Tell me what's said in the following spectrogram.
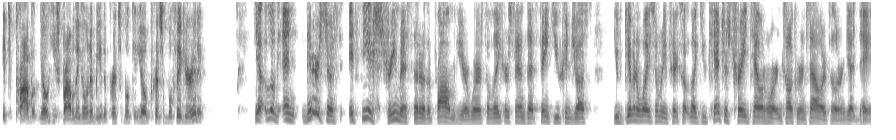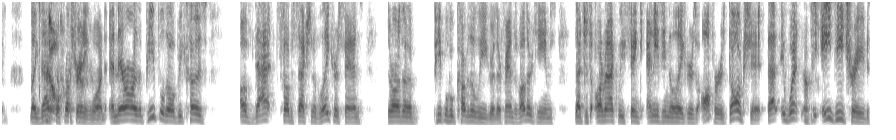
it's probably you know he's probably going to be the principal you know principal figure in it. Yeah, look, and there's just it's the extremists that are the problem here, where it's the Lakers fans that think you can just you've given away so many picks, like you can't just trade Talen Horton Tucker and salary filler and get Dame. Like that's no, the frustrating one. And there are the people though because of that subsection of Lakers fans, there are the people who cover the league or they're fans of other teams that just automatically think anything the Lakers offer is dog shit. That it went yes. the AD trade,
